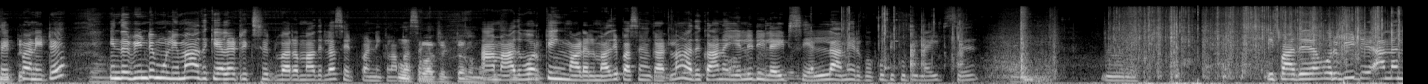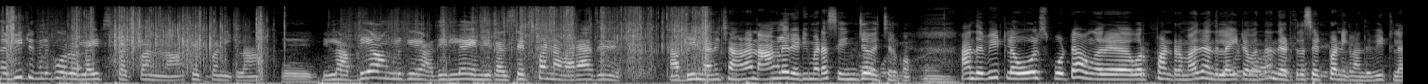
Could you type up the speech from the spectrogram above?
செட் பண்ணிட்டு. இந்த விண்டு மூலியமா அதுக்கு எலக்ட்ரிக் செட் வர மாதிரிலாம் செட் பண்ணிக்கலாம் பசங்க. ஆமா அது ஒர்க்கிங் மாடல் மாதிரி பசங்க காட்டலாம். அதுக்கான எல்இடி லைட்ஸ் எல்லாமே இருக்கும். குட்டி குட்டி லைட்ஸு இப்போ அது ஒரு வீடு அந்தந்த வீட்டுங்களுக்கு ஒரு லைட்ஸ் கட் பண்ணலாம் செட் பண்ணிக்கலாம். இல்லை அப்படியே அவங்களுக்கு அது இல்லை. எங்களுக்கு அது செட் பண்ண வராது. அப்படின்னு நினச்சாங்கன்னா நாங்களே ரெடிமேடாக செஞ்சு வச்சுருக்கோம். அந்த வீட்டில் ஹோல்ஸ் போட்டு அவங்க ஒர்க் பண்ணுற மாதிரி அந்த லைட்டை வந்து அந்த இடத்துல செட் பண்ணிக்கலாம் அந்த வீட்டில்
